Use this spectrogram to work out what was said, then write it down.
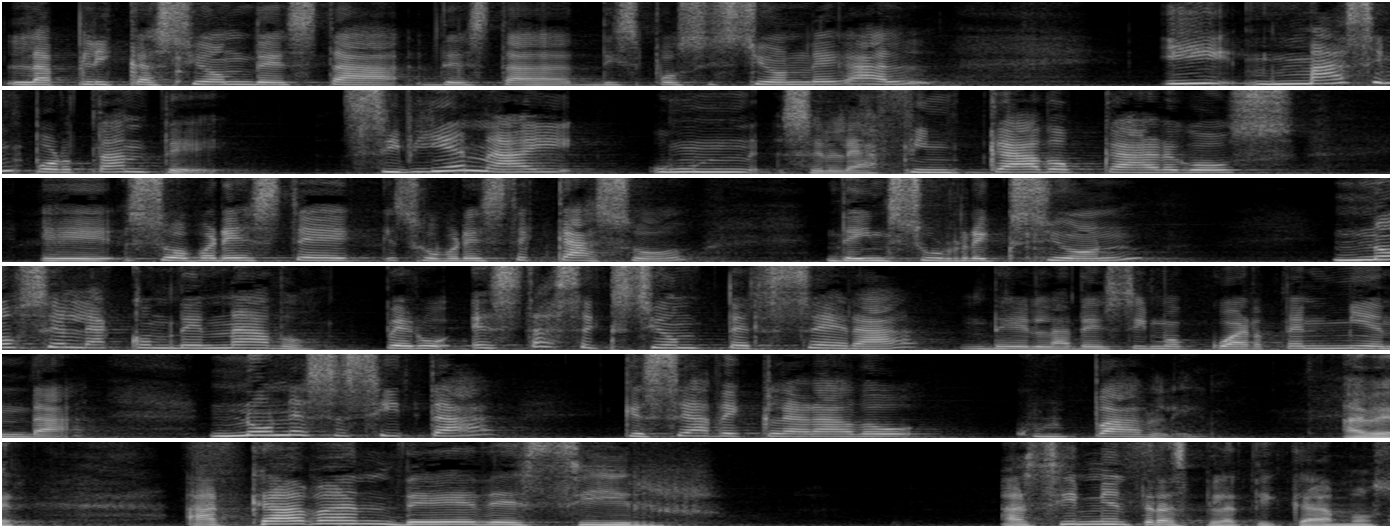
la aplicación de esta, de esta disposición legal. Y más importante, si bien hay un, se le ha fincado cargos eh, sobre, este, sobre este caso de insurrección, no se le ha condenado, pero esta sección tercera de la decimocuarta enmienda no necesita que sea declarado culpable. A ver, acaban de decir, así mientras platicamos,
